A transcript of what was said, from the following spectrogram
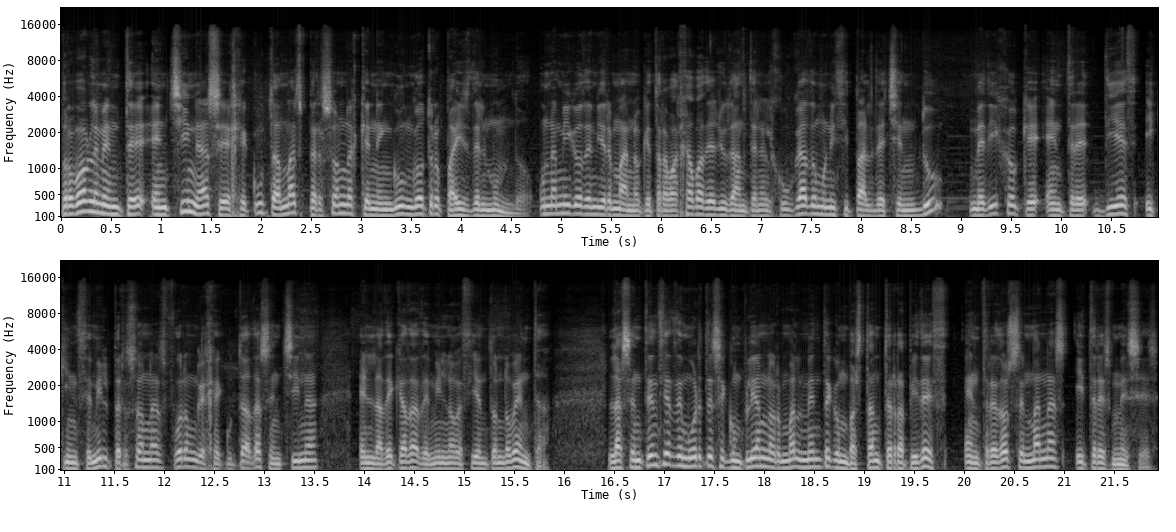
Probablemente en China se ejecuta más personas que en ningún otro país del mundo. Un amigo de mi hermano que trabajaba de ayudante en el juzgado municipal de Chengdu me dijo que entre 10 y 15 mil personas fueron ejecutadas en China en la década de 1990. Las sentencias de muerte se cumplían normalmente con bastante rapidez, entre dos semanas y tres meses.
